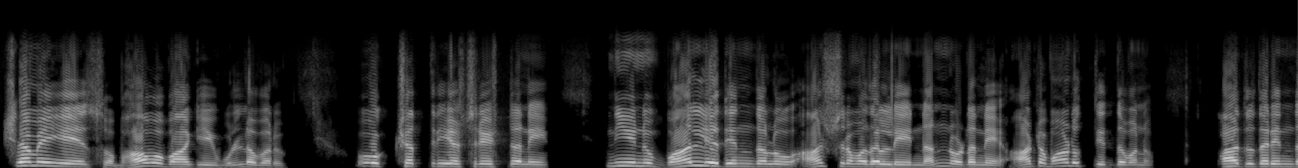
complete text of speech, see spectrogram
ಕ್ಷಮೆಯೇ ಸ್ವಭಾವವಾಗಿ ಉಳ್ಳವರು. ಓ ಕ್ಷತ್ರಿಯ ಶ್ರೇಷ್ಠನೇ, ನೀನು ಬಾಲ್ಯದಿಂದಲೂ ಆಶ್ರಮದಲ್ಲಿ ನನ್ನೊಡನೆ ಆಟವಾಡುತ್ತಿದ್ದವನು. ಆದುದರಿಂದ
